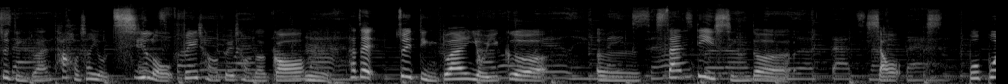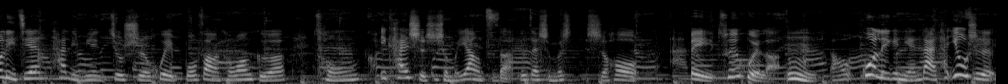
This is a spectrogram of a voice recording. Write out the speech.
最顶端，它好像有七楼，非常非常的高。嗯，它在最顶端有一个。嗯，三 D 型的小玻玻璃间，它里面就是会播放滕王阁从一开始是什么样子的，又在什么时候。被摧毁了，嗯，然后过了一个年代，它又是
